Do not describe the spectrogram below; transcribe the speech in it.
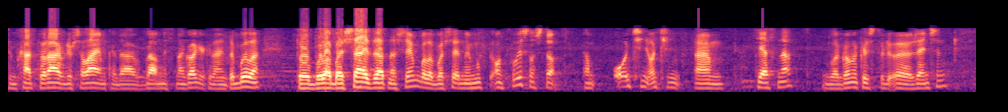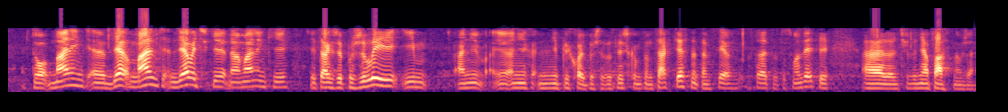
Симхат Тора в Люшалаем, когда в главной синагоге, когда это было, то была большая израт нашим, была большая, но ему, он слышал, что там очень-очень эм, тесно, было огромное количество э, женщин, то маленькие, э, де, маль, девочки, да, маленькие, и также пожилые, им они, они не приходят, потому что это слишком там так тесно, там все стараются посмотреть, и э, чуть ли не опасно уже.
